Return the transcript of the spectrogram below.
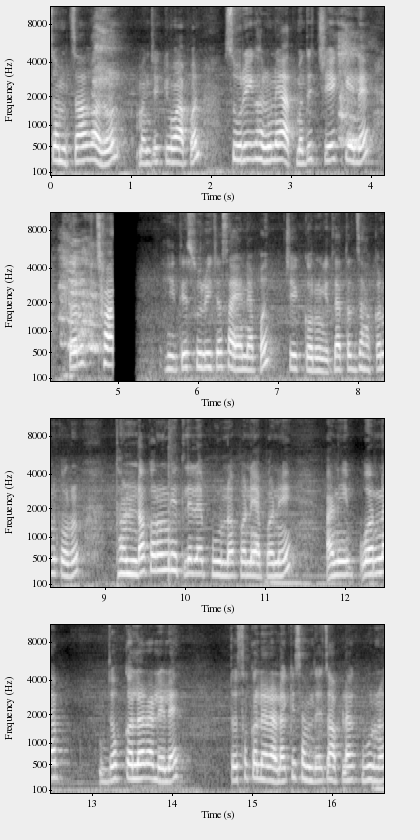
चमचा घालून म्हणजे किंवा आपण सुरी घालून हे आतमध्ये चेक केले तर छान हे ते सुरीच्या साह्याने आपण चेक करून घेतले. आता झाकण करून थंड करून घेतलेलं आहे पूर्णपणे आपण हे. आणि वरनं जो कलर आलेला आहे तसं कलर आला की समजायचं आपला पूर्ण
